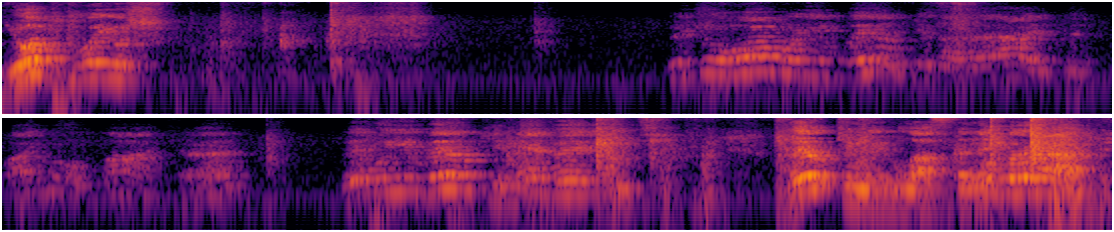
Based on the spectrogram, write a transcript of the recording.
Йоп твою ж. Ви чого мої вилки забираєте? Твою мать, а? Ви мої вилки не беріть. Вилки мої, будь ласка, не брати.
